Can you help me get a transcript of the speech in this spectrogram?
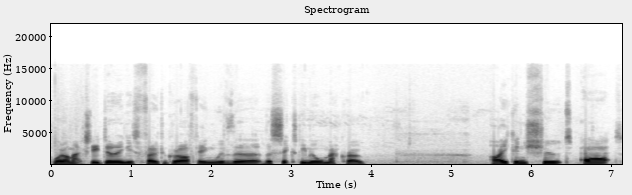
What I'm actually doing is photographing with the, the 60mm macro. I can shoot at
